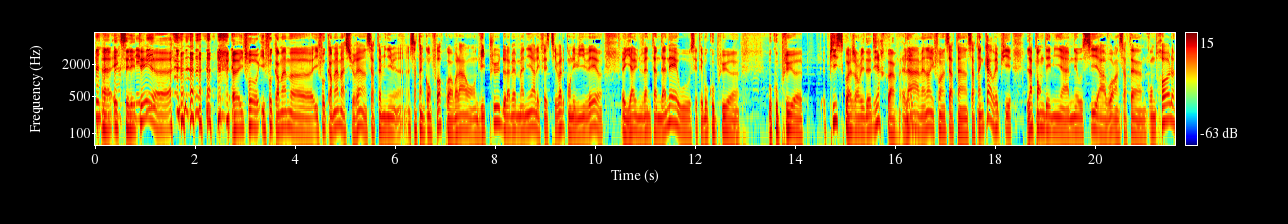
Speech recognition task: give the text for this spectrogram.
et que c'est l'été, il faut il faut quand même il faut quand même assurer un certain un certain confort quoi. Voilà, on ne vit plus de la même manière les festivals qu'on les vivait il y a une vingtaine d'années où c'était beaucoup plus beaucoup plus pisse, quoi, j'ai envie de dire, quoi. Là, maintenant, il faut un certain, un certain cadre. Et puis, la pandémie a amené aussi à avoir un certain contrôle.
